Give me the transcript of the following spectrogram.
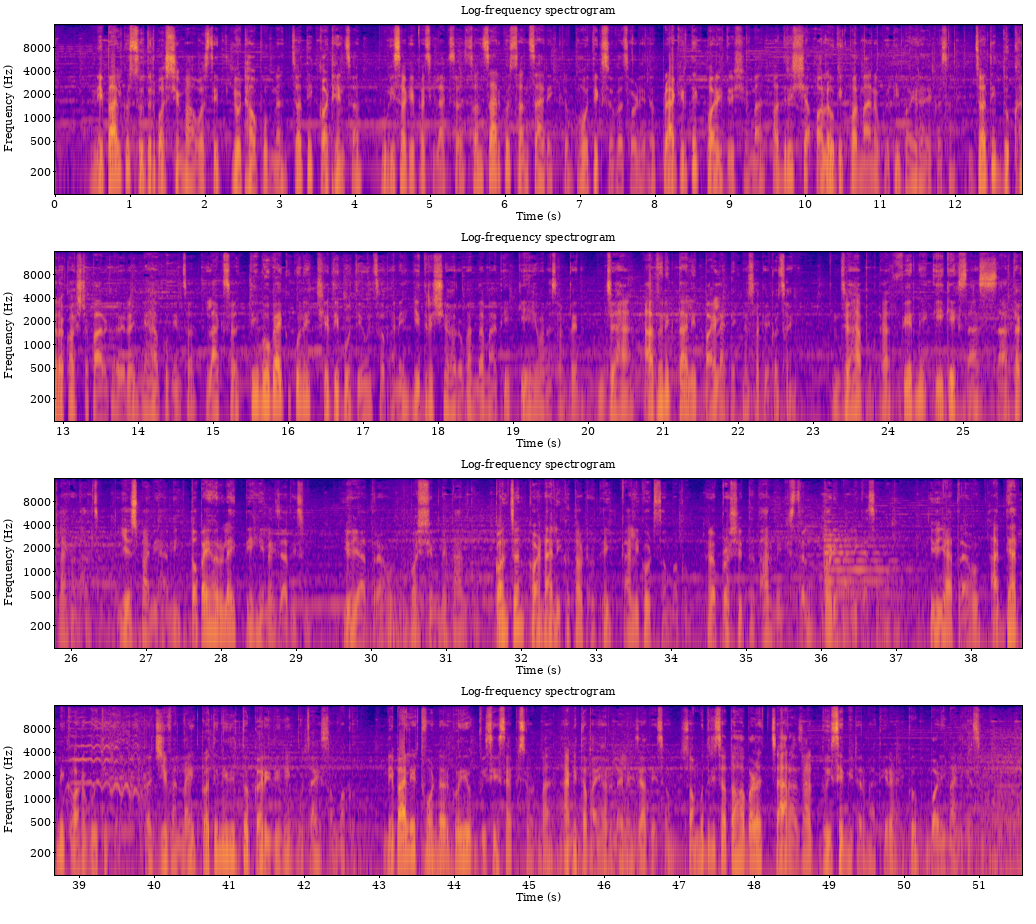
नेपालको सुदूरपश्चिममा अवस्थित यो ठाउँ पुग्न जति कठिन छ पुगिसकेपछि लाग्छ संसारको संसारिक र भौतिक सुख छोडेर प्राकृतिक परिदृश्यमा अदृश्य अलौकिक परमानुभूति भइरहेको छ। जति दुःख र कष्ट पार गरेर यहाँ पुगिन्छ लाग्छ ती भोगाईको कुनै क्षतिपूर्ति हुन्छ भने यी दृश्यहरूभन्दा माथि केही हुन सक्दैन जहाँ आधुनिकताले पाइला टेक्न सकेको छैन जहाँ पुग्दा फेर्ने एक एक सास सार्थक लाग्न थाल्छ। यसपालि हामी तपाईँहरूलाई त्यहीँ लैजाँदैछौँ। यो यात्रा हो पश्चिम नेपालको। कञ्चन कर्णालीको तट हुँदै कालीकोटसम्मको र प्रसिद्ध धार्मिक स्थल बढीमालिकासम्मको। यो यात्रा हो आध्यात्मिक अनुभूतिको र जीवनलाई प्रतिनिधित्व गरिदिने उचाइसम्मको। नेपाली वन्डरको यो विशेष एपिसोडमा हामी तपाईँहरूलाई लैजाँदैछौँ समुद्री सतहबाट चार हजार दुई सय मिटर माथि रहेको बढीमालिकासम्म।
